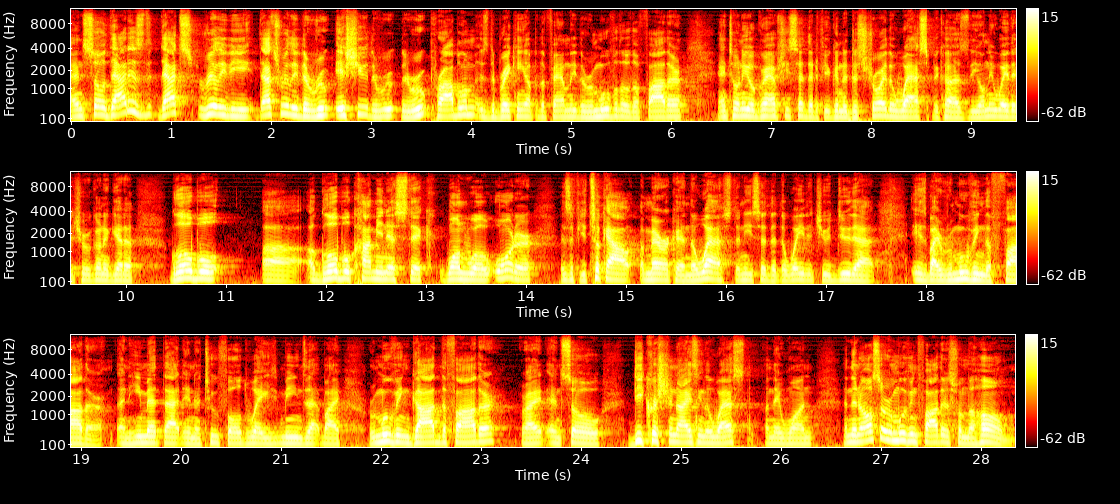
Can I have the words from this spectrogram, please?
and so that is that's really the that's really the root issue. The root, the root problem is the breaking up of the family, the removal of the father. Antonio Gramsci said that if you're going to destroy the West, because the only way that you're going to get a global uh, a global communistic one world order is if you took out America and the West. And he said that the way that you would do that is by removing the Father. And he meant that in a twofold way. He means that by removing God the Father, right? And so de-Christianizing the West, and they won. And then also removing fathers from the home.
